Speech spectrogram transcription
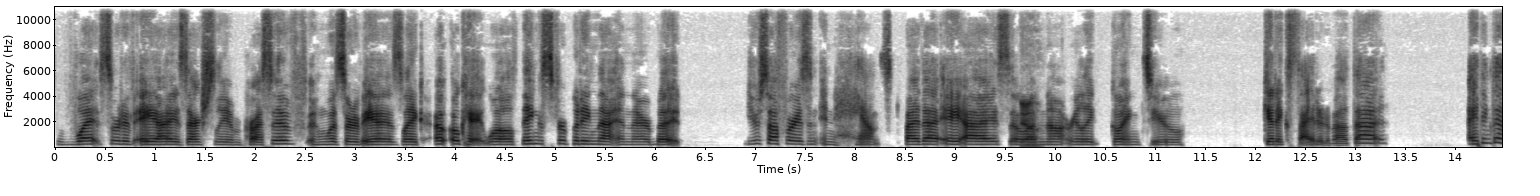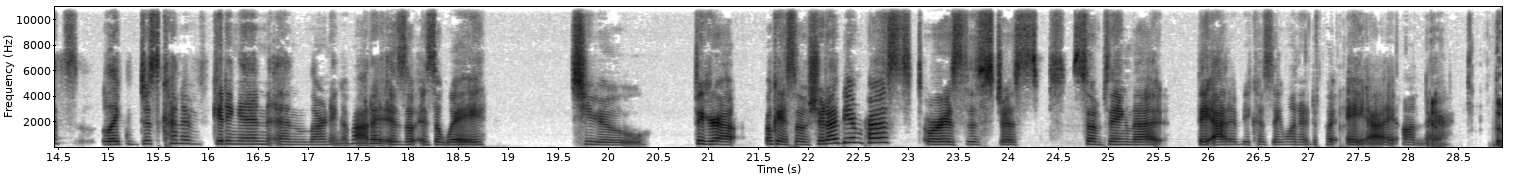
what sort of AI is actually impressive and what sort of AI is like, oh, okay, well, thanks for putting that in there, but your software isn't enhanced by that AI, so yeah. I'm not really going to get excited about that. I think that's like just kind of getting in and learning about it is a, is a way to figure out okay, so should I be impressed or is this just something that they added because they wanted to put AI on there? The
